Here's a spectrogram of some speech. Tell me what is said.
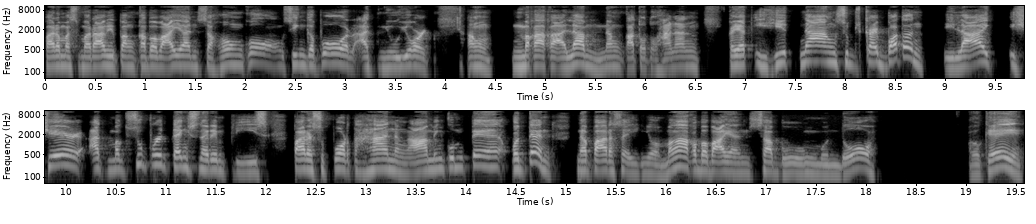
para mas marami pang kababayan sa Hong Kong, Singapore at New York ang makakaalam ng katotohanan. Kaya't i-hit na ang subscribe button, i-like, i-share at mag-super thanks na rin please para suportahan ang aming content, content na para sa inyo mga kababayan sa buong mundo. Okay.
